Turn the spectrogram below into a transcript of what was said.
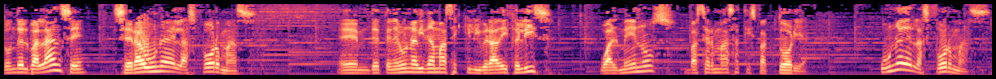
donde el balance será una de las formas eh, de tener una vida más equilibrada y feliz, o al menos va a ser más satisfactoria. Una de las formas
